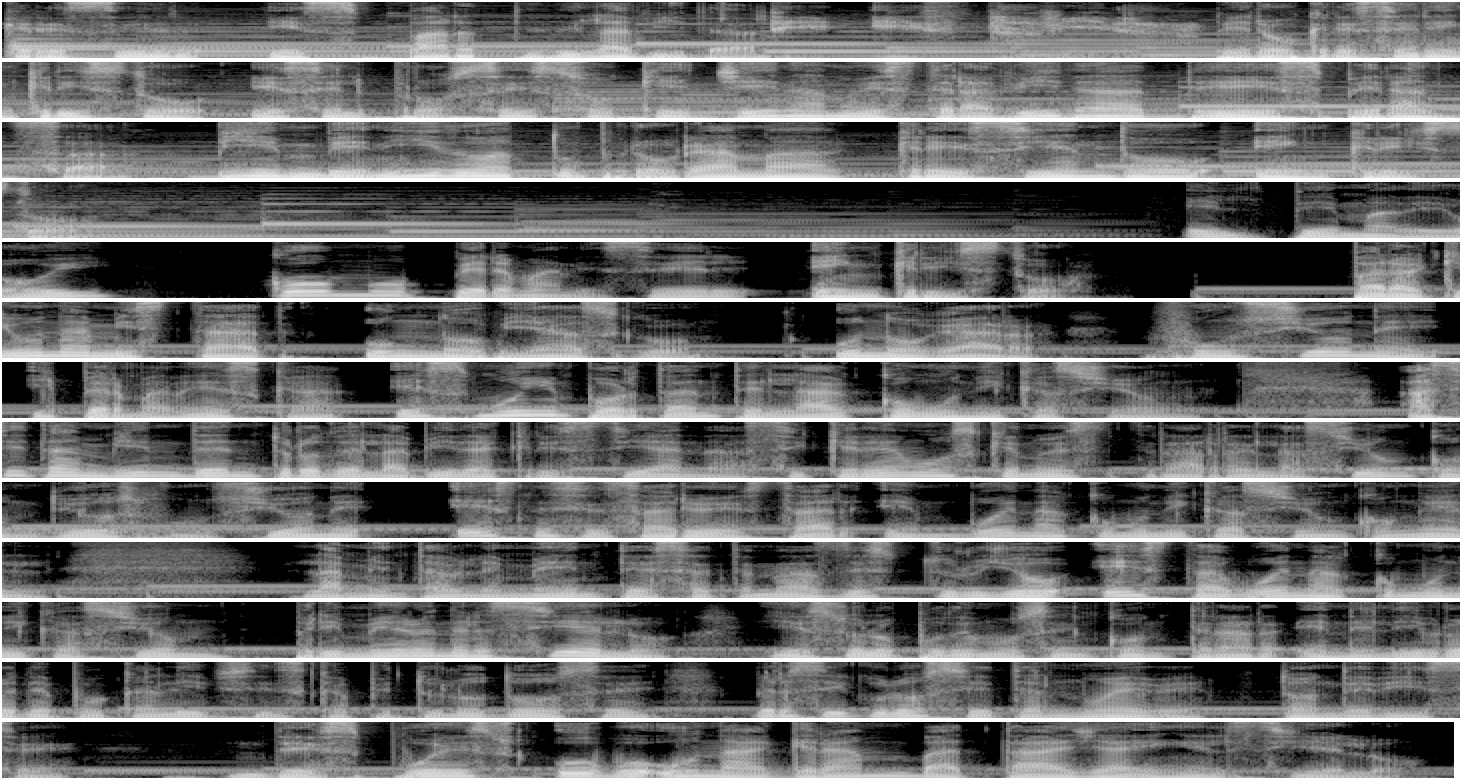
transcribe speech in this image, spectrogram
Crecer es parte de la vida. Pero crecer en Cristo es el proceso que llena nuestra vida de esperanza. Bienvenido a tu programa Creciendo en Cristo. El tema de hoy, cómo permanecer en Cristo. Para que una amistad, un noviazgo, un hogar funcione y permanezca, es muy importante la comunicación. Así también dentro de la vida cristiana, si queremos que nuestra relación con Dios funcione, es necesario estar en buena comunicación con Él. Lamentablemente, Satanás destruyó esta buena comunicación primero en el cielo, y eso lo podemos encontrar en el libro de Apocalipsis capítulo 12, versículos 7 al 9, donde dice, Después hubo una gran batalla en el cielo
